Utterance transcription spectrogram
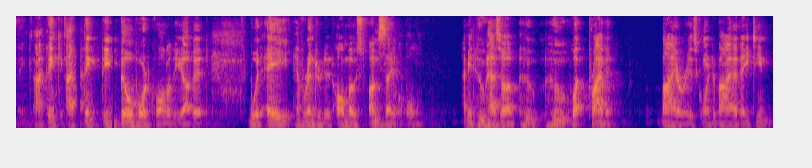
think. I think I think the billboard quality of it would A have rendered it almost unsaleable. I mean, who has a who who what private buyer is going to buy an 18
